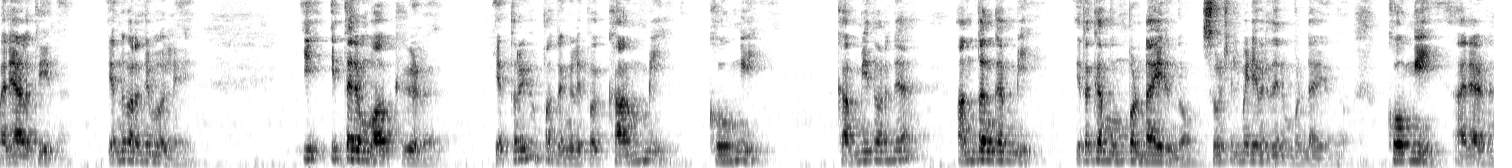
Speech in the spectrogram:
മലയാളത്തിൽ നിന്ന് എന്ന് പറഞ്ഞ പോലെ ഈ ഇത്തരം വാക്കുകൾ എത്രയോ പദങ്ങൾ ഇപ്പോൾ കമ്മി കൊങ്ങി കമ്മി എന്ന് പറഞ്ഞാൽ അന്തം കമ്മി. ഇതൊക്കെ മുമ്പുണ്ടായിരുന്നു. സോഷ്യൽ മീഡിയ വരുന്നതിന് മുമ്പുണ്ടായിരുന്നു. കൊങ്ങി ആരാണ്?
